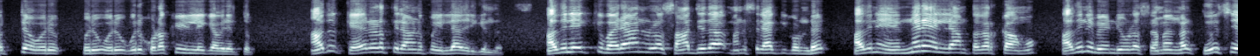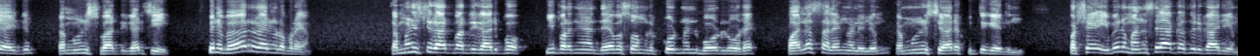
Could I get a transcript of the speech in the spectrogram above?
ഒറ്റ ഒരു ഒരു ഒരു ഒരു കുടക്കീഴിലേക്ക് അവരെത്തും. അത് കേരളത്തിലാണ് ഇപ്പോൾ ഇല്ലാതിരിക്കുന്നത്. അതിലേക്ക് വരാനുള്ള സാധ്യത മനസ്സിലാക്കിക്കൊണ്ട് അതിനെ എങ്ങനെയെല്ലാം തകർക്കാമോ അതിനു വേണ്ടിയുള്ള ശ്രമങ്ങൾ തീർച്ചയായിട്ടും കമ്മ്യൂണിസ്റ്റ് പാർട്ടിക്കാർ ചെയ്യും. പിന്നെ വേറൊരു കാര്യം കൂടെ പറയാം. കമ്മ്യൂണിസ്റ്റ് പാർട്ടിക്കാർ ഇപ്പോൾ ഈ പറഞ്ഞ ദേവസ്വം റിക്രൂട്ട്മെന്റ് ബോർഡിലൂടെ പല സ്ഥലങ്ങളിലും കമ്മ്യൂണിസ്റ്റുകാരെ കുത്തിക്കയറ്റുന്നു പക്ഷേ ഇവർ മനസ്സിലാക്കാത്തൊരു കാര്യം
